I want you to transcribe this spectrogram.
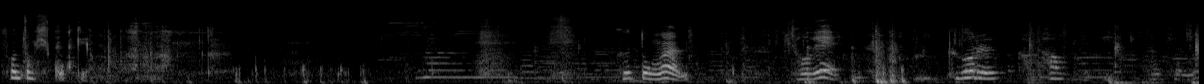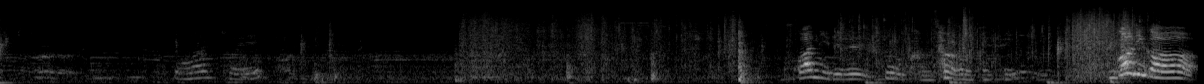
손 좀 씻고 올게요. 그동안 저의 그거를 갚아오고 계세요. 잠시만요. 그동안 저의 주관이를 좀 감상하고 계세요. 주관이가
